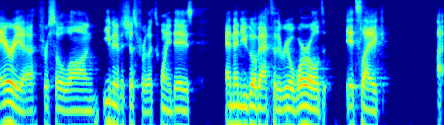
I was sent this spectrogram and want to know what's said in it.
area for so long even if it's just for like 20 days and then you go back to the real world it's like I,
